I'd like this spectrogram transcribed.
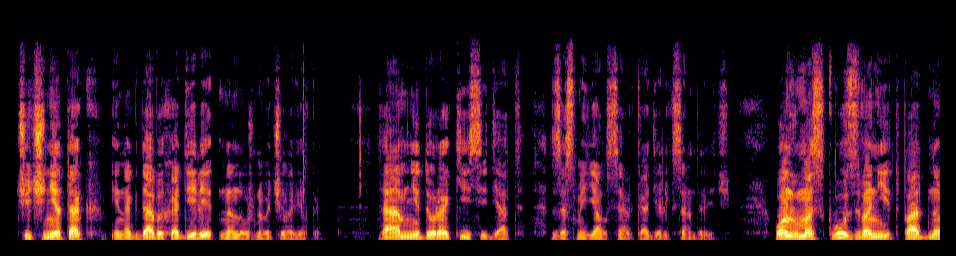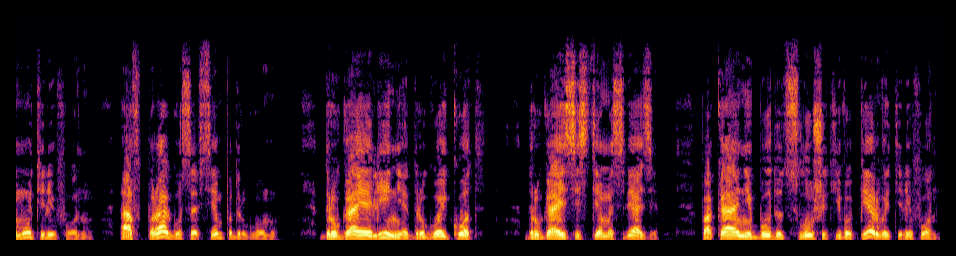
Чечне так иногда выходили на нужного человека. Там не дураки сидят, засмеялся Аркадий Александрович. Он в Москву звонит по одному телефону, а в Прагу совсем по-другому. Другая линия, другой код, другая система связи. Пока они будут слушать его первый телефон,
